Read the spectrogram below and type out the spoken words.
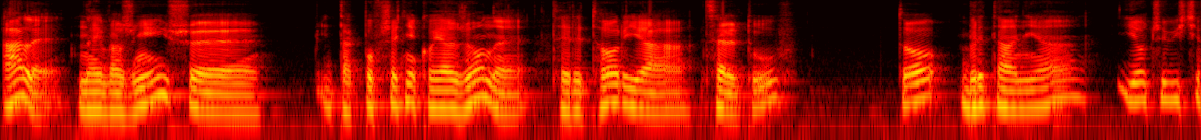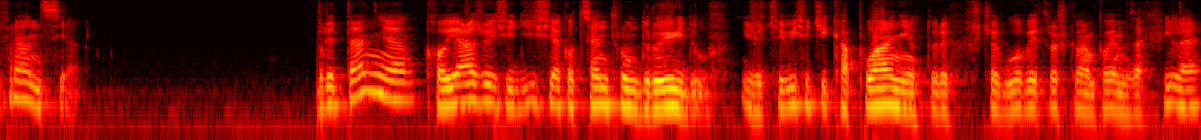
Ale najważniejsze i tak powszechnie kojarzone terytoria Celtów to Brytania i oczywiście Francja. Brytania kojarzy się dziś jako centrum druidów i rzeczywiście ci kapłani, o których szczegółowie troszkę Wam powiem za chwilę,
